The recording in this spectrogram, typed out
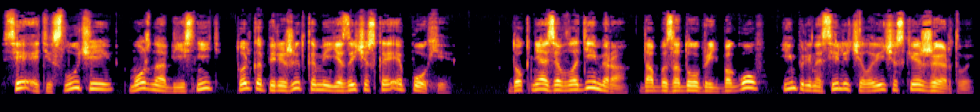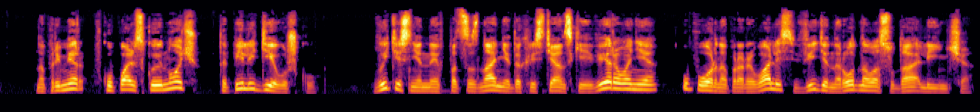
Все эти случаи можно объяснить только пережитками языческой эпохи. До князя Владимира, дабы задобрить богов, им приносили человеческие жертвы. Например, в Купальскую ночь топили девушку. Вытесненные в подсознание дохристианские верования упорно прорывались в виде народного суда Линча.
